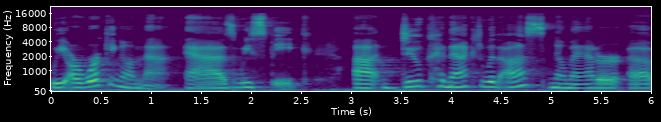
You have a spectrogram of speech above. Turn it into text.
we are working on that as we speak. Uh, do connect with us no matter uh,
